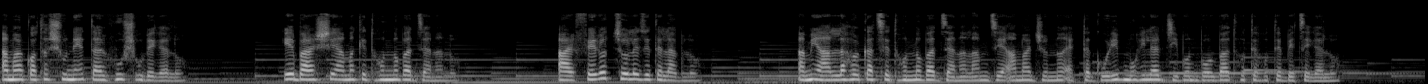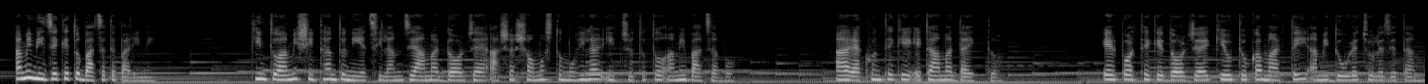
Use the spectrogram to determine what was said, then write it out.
আমার কথা শুনে তার হুশ উড়ে গেল। এবার সে আমাকে ধন্যবাদ জানালো। আর ফেরত চলে যেতে লাগল। আমি আল্লাহর কাছে ধন্যবাদ জানালাম যে আমার জন্য একটা গরিব মহিলার জীবন বরবাদ হতে হতে বেঁচে গেল। আমি নিজেকে তো বাঁচাতে পারিনি। কিন্তু আমি সিদ্ধান্ত নিয়েছিলাম যে আমার দরজায় আসা সমস্ত মহিলার ইজ্জত তো আমি বাঁচাব। আর এখন থেকে এটা আমার দায়িত্ব। এরপর থেকে দরজায় কেউ টোকা মারতেই আমি দৌড়ে চলে যেতাম।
